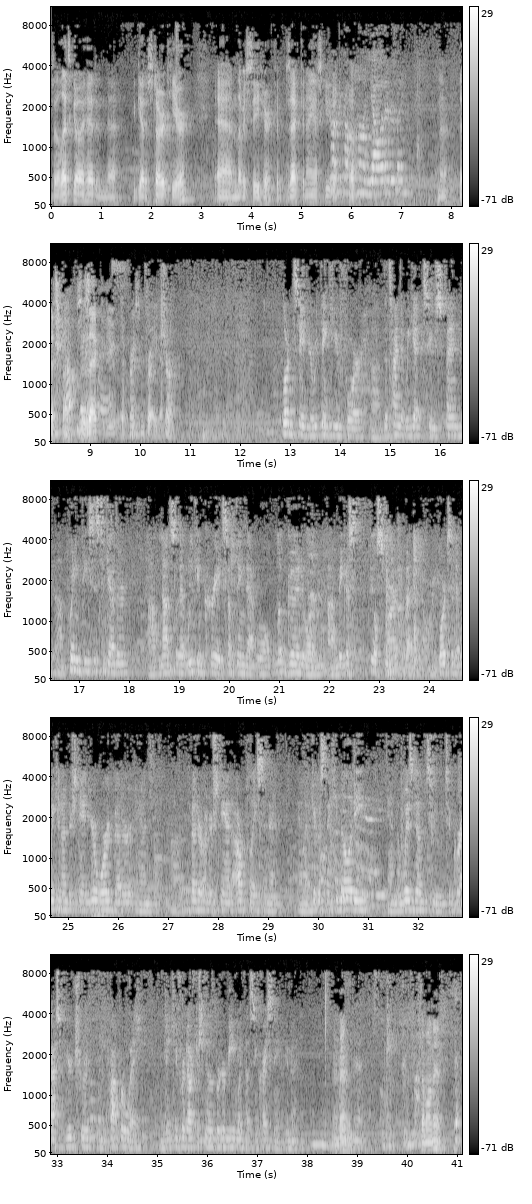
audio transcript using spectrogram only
So let's go ahead and uh, get a start here. And let me see here. Zach, can I ask you You to? want to come oh, and yell at everybody? no, that's fine. Oh, So Zach, Wes. could you open and pray? Sure. Lord and Savior, we thank you for uh, the time that we get to spend uh, putting pieces together, uh, not so that we can create something that will look good or uh, make us feel smart, but Lord, so that we can understand your word better and uh, better understand our place in it, and uh, give us the humility and the wisdom to, to grasp your truth in the proper way. And thank you for Dr. Snowberger being with us. In Christ's name, amen. Amen. Come on in.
